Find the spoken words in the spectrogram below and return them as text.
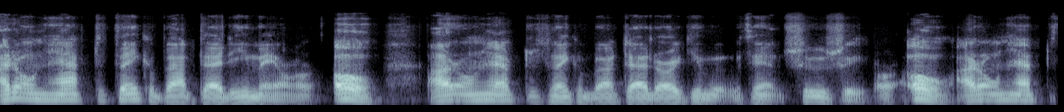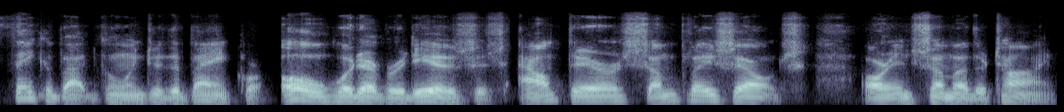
I don't have to think about that email. Or oh, I don't have to think about that argument with Aunt Susie. Or oh, I don't have to think about going to the bank. Or oh, whatever it is, it's out there someplace else or in some other time.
